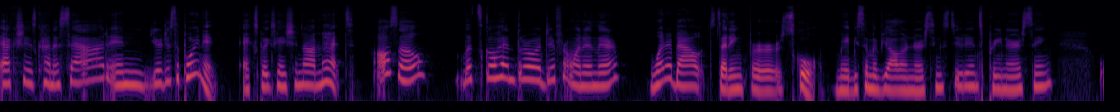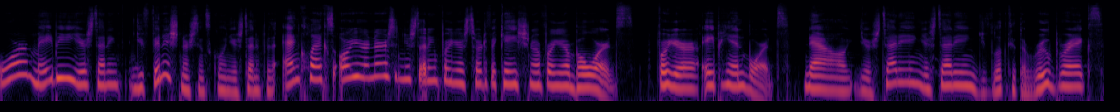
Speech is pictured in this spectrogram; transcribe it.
actually is kind of sad and you're disappointed. Expectation not met. Also, let's go ahead and throw a different one in there. What about studying for school? Maybe some of y'all are nursing students, pre nursing, or maybe you're studying, you finished nursing school and you're studying for the NCLEX, or you're a nurse and you're studying for your certification or for your boards for your APN boards. Now you're studying, you're studying, you've looked at the rubrics,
